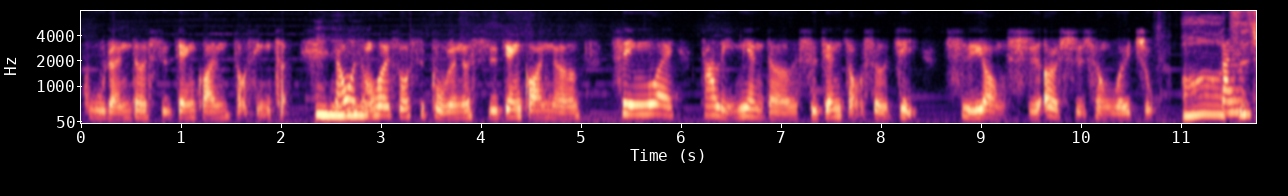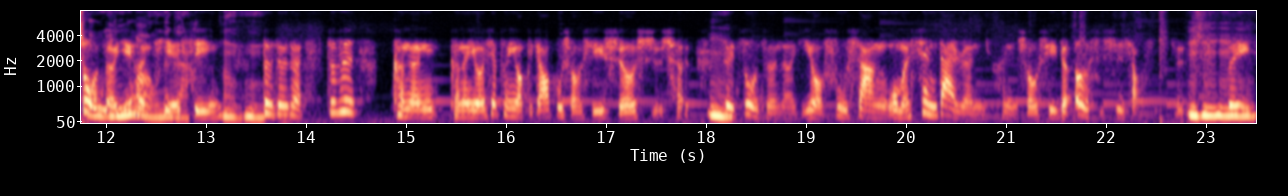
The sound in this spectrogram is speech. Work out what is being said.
古人的时间观走行程。嗯、那为什么会说是古人的时间观呢？是因为它里面的时间轴设计。是用十二时辰为主哦，但是作者也很贴心，嗯嗯，对对对，就是可能可能有一些朋友比较不熟悉十二时辰，嗯、所以作者呢也有附上我们现代人很熟悉的二十四小时制，嗯、哼哼所以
